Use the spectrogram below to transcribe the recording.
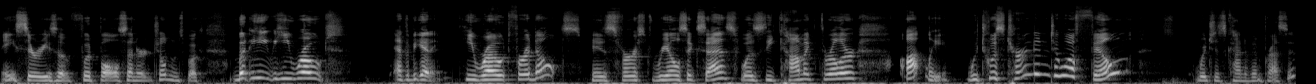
a series of football centered children's books. But he, he wrote at the beginning. He wrote for adults. His first real success was the comic thriller Otley, which was turned into a film, which is kind of impressive.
